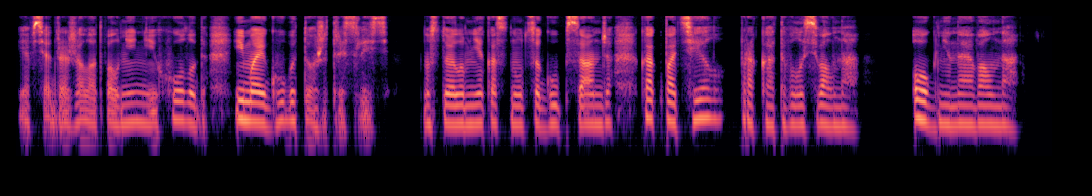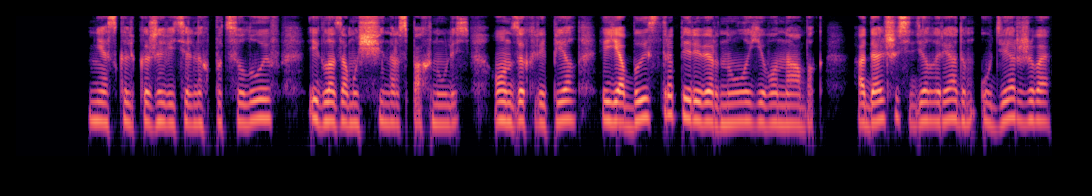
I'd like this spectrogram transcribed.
Я вся дрожала от волнения и холода, и мои губы тоже тряслись но стоило мне коснуться губ Санджа, как по телу прокатывалась волна, огненная волна. Несколько живительных поцелуев, и глаза мужчины распахнулись. Он захрипел, и я быстро перевернула его на бок, а дальше сидела рядом, удерживая,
